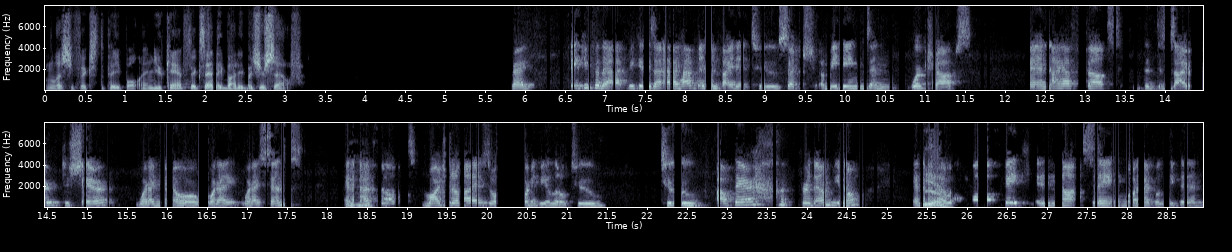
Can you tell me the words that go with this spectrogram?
unless you fix the people. And you can't fix anybody but yourself. Right. Thank you for that because I, I have been invited to such meetings and workshops, and I have felt the desire to share what I know or what I what I sense, and mm-hmm. I've felt marginalized or, or maybe a little too too out there for them, you know. And yeah. I, would feel fake in not saying what I believed in,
